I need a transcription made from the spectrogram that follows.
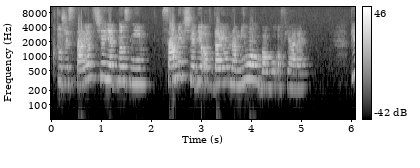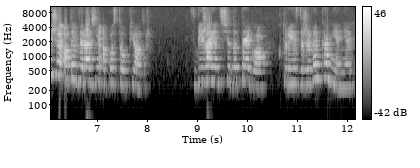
którzy stając się jedno z Nim, samych siebie oddają na miłą Bogu ofiarę. Pisze o tym wyraźnie apostoł Piotr. Zbliżając się do tego, który jest żywym kamieniem,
